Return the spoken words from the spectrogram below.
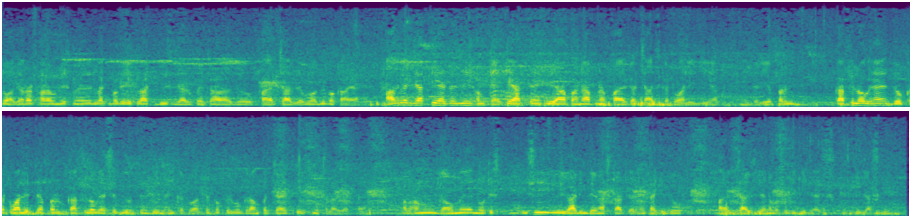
दो हज़ार अठारह उन्नीस में लगभग एक लाख बीस हज़ार रुपए का जो फायर चार्ज है, वो अभी बकाया है। आग लग जाती है तो जी, हम कह के आते हैं कि आप आना अपना फायर का चार्ज कटवा लीजिए, आप नहीं करिए। पर काफ़ी लोग हैं जो कटवा लेते हैं, पर काफ़ी लोग ऐसे भी होते हैं जो नहीं कटवाते तो फिर वो ग्राम पंचायत के उसमें चला जाता है। अब हम गाँव में नोटिस इसी रिगार्डिंग देना स्टार्ट करेंगे ताकि जो फायर चार्ज की है ना, वसूली की जाए, की जा सके।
